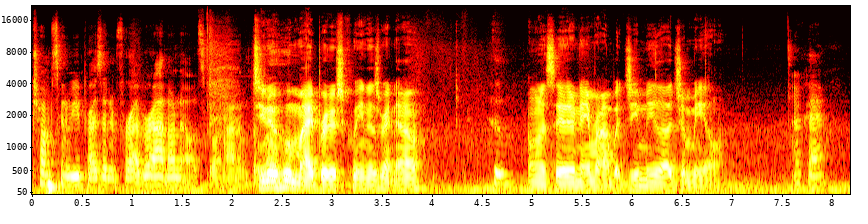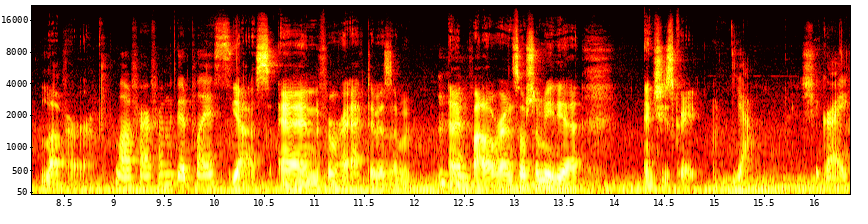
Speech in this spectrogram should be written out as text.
Trump's gonna be president forever. I don't know what's going on. Do you know who my British queen is right now? who? I want to say their name wrong, but Jameela Jamil. Okay, Love her. Love her from The Good Place. Yes, and from her activism. And I mm-hmm. follow her on social media, and she's great. Yeah, she great.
